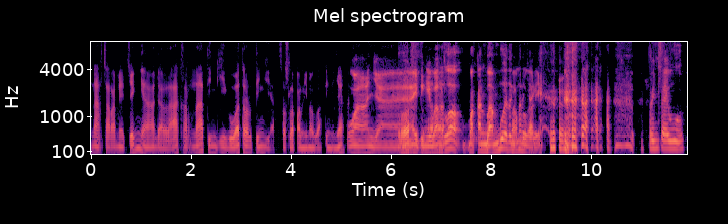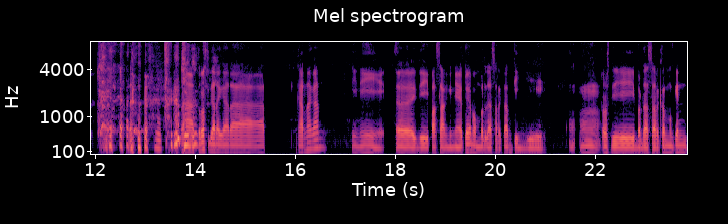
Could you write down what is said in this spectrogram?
Nah, cara matchingnya adalah karena tinggi gua terlalu tinggi ya, 185 gua tingginya. Wah, anjay. Terus, tinggi eh, banget lo makan bambu atau gimana? Bambu coy? kali. Pring sewu. Nah, terus gara-gara karena kan ini eh, dipasanginnya itu emang berdasarkan tinggi. Mm-mm. Terus di berdasarkan mungkin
